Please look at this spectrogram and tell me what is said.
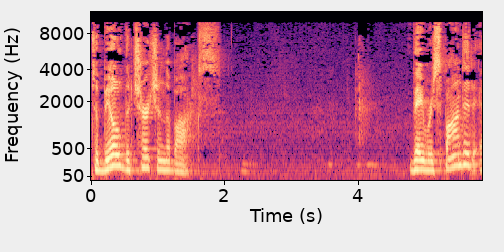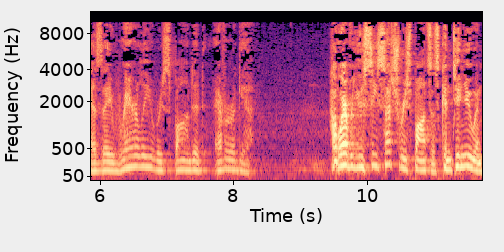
to build the church in the box. They responded as they rarely responded ever again. However, you see such responses continue in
